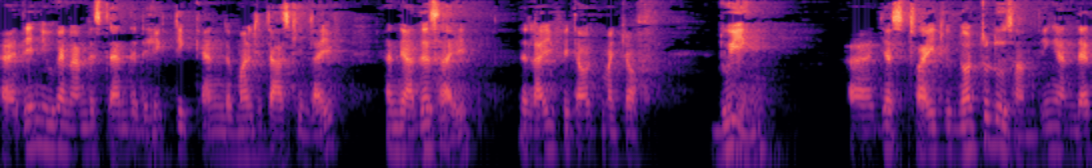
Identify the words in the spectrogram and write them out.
uh, then you can understand that the hectic and the multitasking life. And the other side, the life without much of doing, uh, just try to not to do something and that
